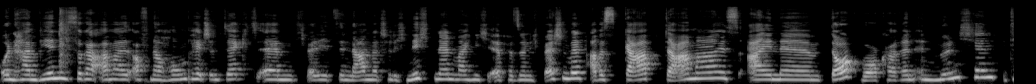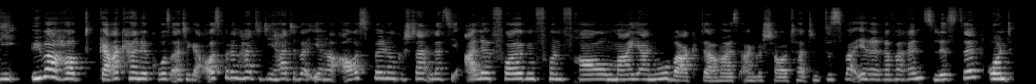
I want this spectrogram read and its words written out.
Und haben wir nicht sogar einmal auf einer Homepage entdeckt, ähm, ich werde jetzt den Namen natürlich nicht nennen, weil ich nicht äh, persönlich bashen will, aber es gab damals eine Dogwalkerin in München, die überhaupt gar keine großartige Ausbildung hatte. Die hatte bei ihrer Ausbildung gestanden, dass sie alle Folgen von Frau Maja Nowak damals angeschaut hat. Und das war ihre Referenzliste. Und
